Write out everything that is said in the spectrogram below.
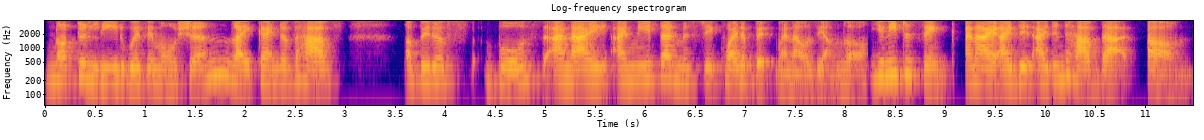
not to lead with emotion, like kind of have a bit of both. And i i made that mistake quite a bit when i was younger. You need to think. And i i did i didn't have that um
